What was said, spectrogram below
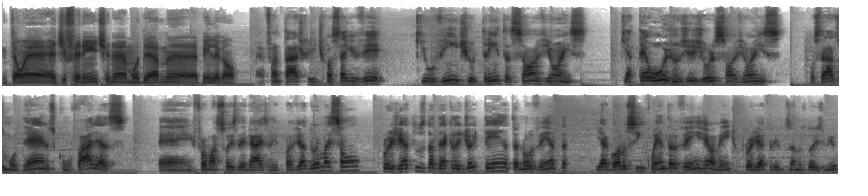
Então é, é diferente, né? É moderno, é, é bem legal. É fantástico. A gente consegue ver que o 20 e o 30 são aviões que até hoje, nos dias de hoje, são aviões considerados modernos, com várias é, informações legais ali para o aviador, mas são projetos da década de 80, 90 e agora o 50 vem realmente o projeto ali dos anos 2000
